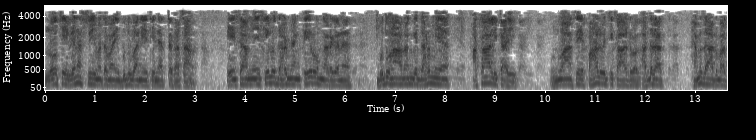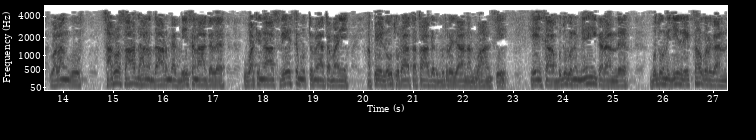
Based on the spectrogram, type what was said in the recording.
ලෝකේ වෙනස් වීම තමයි බුදුබණේ තියෙන ඇත්ත කතාව. ඒ නිසා මේ සියලු ධර්මයන් තේරුම් අරගෙන බුදුහාමරන්ගේ ධර්මය අකාලිකයි. උන්වහන්සේ පහළ වෙච්ච කාලේ අදලත් හැමදාටමත් වළංගු සර්ව සාධාරණ ධර්මයක් දේශනා කළ වටිනා ශ්‍රේෂ්ඨ මුත්තමයා තමයි අපේ ලෝතුරා තථාගත බුදුරජාණන් වහන්සේ. ඒ නිසා බුදුගුණ මෙහි කරන්ද බුදුගුණ ජීවිතේ එක්කව කරගන්න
